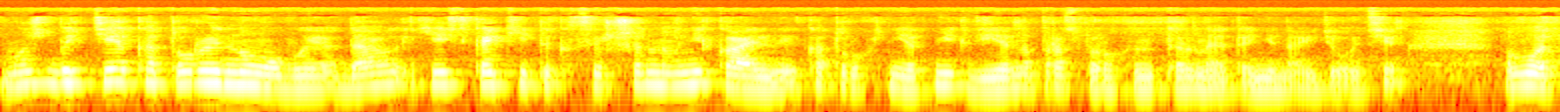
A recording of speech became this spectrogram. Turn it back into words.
может быть, те, которые новые, да, есть какие-то совершенно уникальные, которых нет нигде, на просторах интернета не найдете. Вот.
